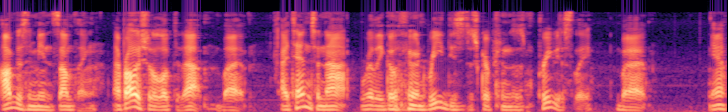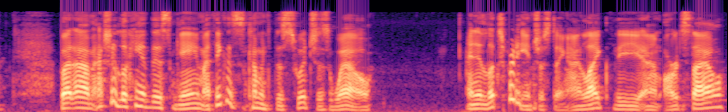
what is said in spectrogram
obviously means something. I probably should have looked it up, but I tend to not really go through and read these descriptions previously. But yeah. But um, actually, looking at this game, I think this is coming to the Switch as well and it looks pretty interesting. I like the um, art style.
